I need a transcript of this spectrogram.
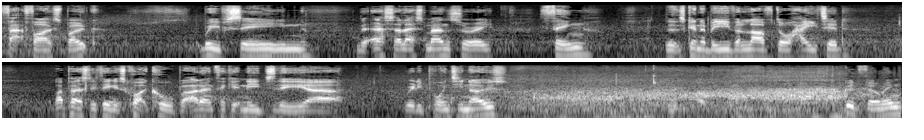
Fat five spoke. We've seen the SLS Mansory thing that's going to be either loved or hated. I personally think it's quite cool, but I don't think it needs the uh, really pointy nose. Good filming,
